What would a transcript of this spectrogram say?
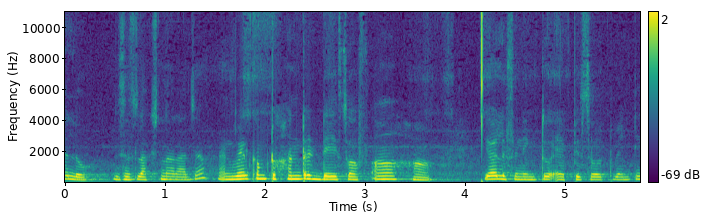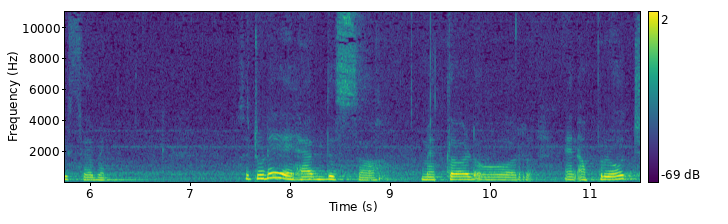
Hello, this is Lakshana Raja and welcome to 100 Days of Aha. You're listening to episode 27. So, today I have this uh, method or an approach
